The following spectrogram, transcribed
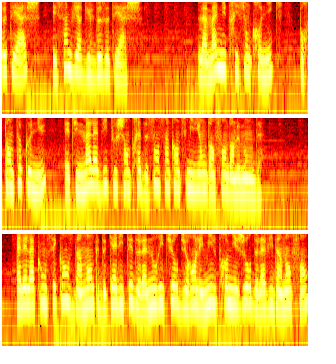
ETH, et 5,2 ETH. La malnutrition chronique, pourtant peu connue, est une maladie touchant près de 150 millions d'enfants dans le monde. Elle est la conséquence d'un manque de qualité de la nourriture durant les 1000 premiers jours de la vie d'un enfant,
